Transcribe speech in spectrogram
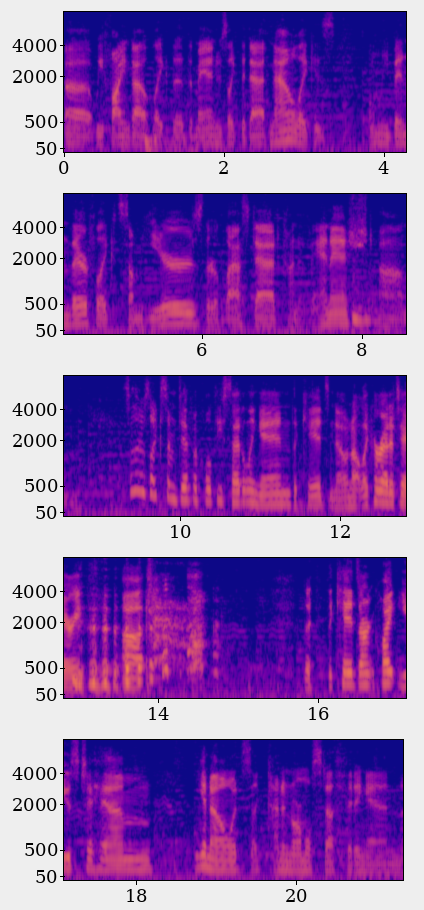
Uh we find out like the the man who's like the dad now like has only been there for like some years. Their last dad kind of vanished. Mhm. um so there's like some difficulty settling in. The kids no not like hereditary. Uh, the the kids aren't quite used to him. You know, it's like kind of normal stuff fitting in.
